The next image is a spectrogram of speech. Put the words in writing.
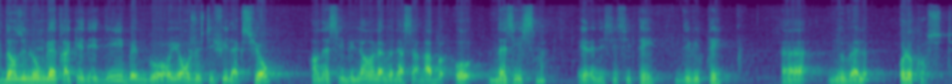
Dans une longue lettre à Kennedy, Ben Gurion justifie l'action en assimilant la menace arabe au nazisme et à la nécessité d'éviter un nouvel holocauste.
